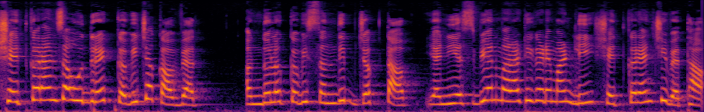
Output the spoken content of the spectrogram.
शेतकऱ्यांचा उद्रेक कवीच्या काव्यात. आंदोलक कवी संदीप जगताप यांनी एसबीएन मराठीकडे मांडली शेतकऱ्यांची व्यथा.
